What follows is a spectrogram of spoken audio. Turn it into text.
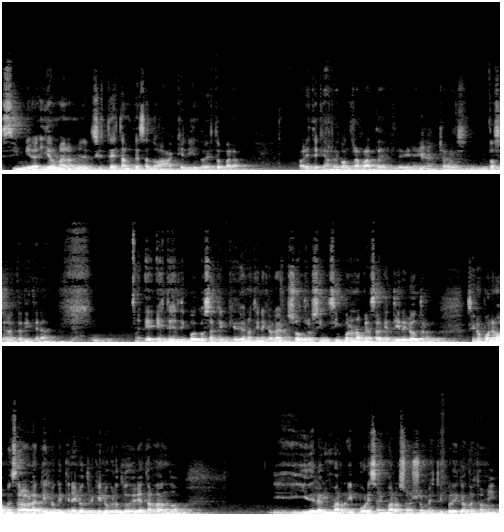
Sin mirar, y hermanos, miren, si ustedes están pensando, ah, qué lindo esto para, para este que es recontra rata y le viene bien escuchar eso, entonces no entendiste nada. E, este es el tipo de cosas que, Dios nos tiene que hablar a nosotros, sin, sin, ponernos a pensar que tiene el otro. Si nos ponemos a pensar ahora qué es lo que tiene el otro y qué es lo que el otro debería estar dando, y, de la misma, y por esa misma razón yo me estoy predicando esto a mí.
